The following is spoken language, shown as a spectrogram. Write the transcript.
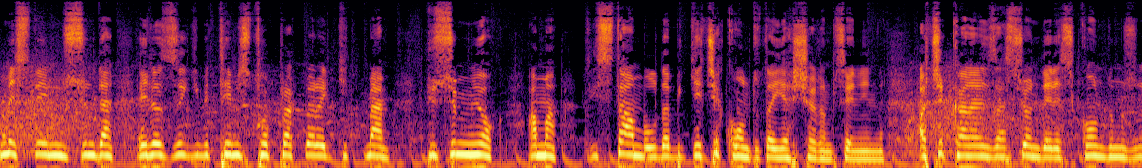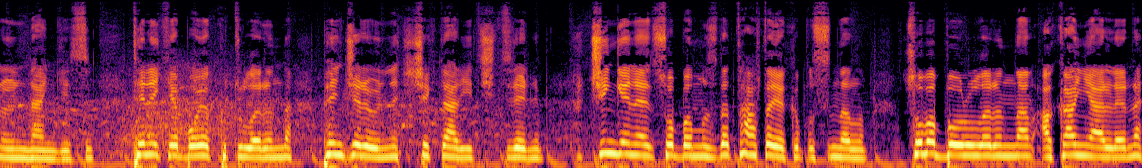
Mesleğim yüzünden Elazığ gibi temiz topraklara gitmem. Yüzüm yok. Ama İstanbul'da bir gece konduda yaşarım seninle. Açık kanalizasyon deresi kondumuzun önünden geçsin. Teneke boya kutularında pencere önüne çiçekler yetiştirelim. Çingene sobamızda tahta yakıp ısınalım. Soba borularından akan yerlerine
